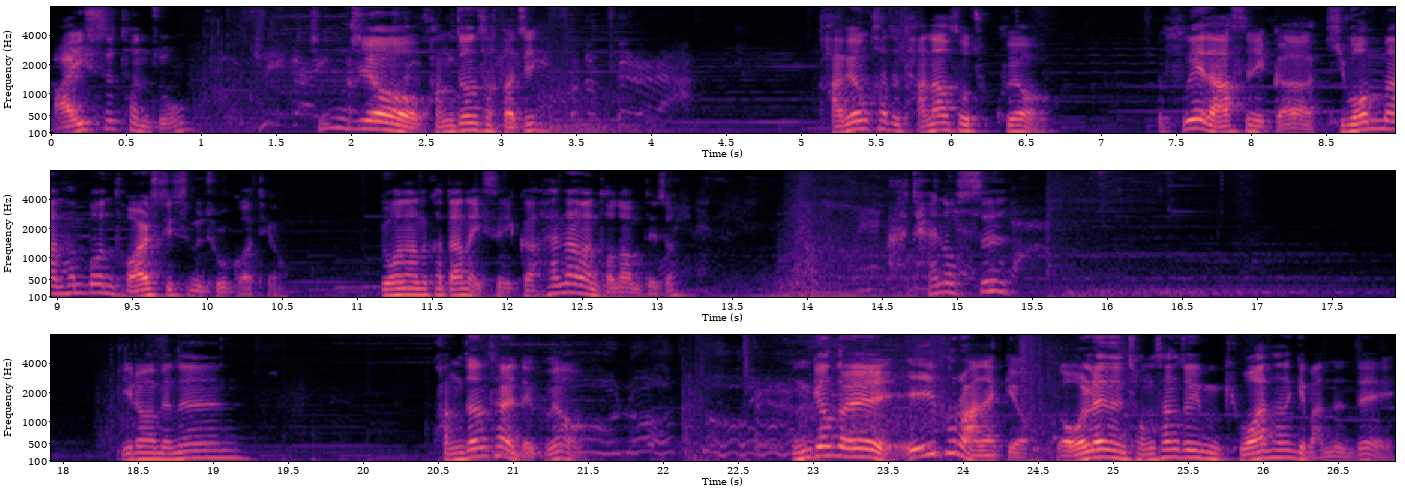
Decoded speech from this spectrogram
아이스 턴조 심지어 광전사까지 가벼운 카드 다 나와서 좋고요. 후에 나왔으니까 기원만 한 번 더 할 수 있으면 좋을 것 같아요. 기원하는 카드 하나 있으니까 하나만 더 나오면 되죠. 아, 탈노스? 이러면은 광전사를 내고요. 공격을 일부러 안 할게요. 그러니까 원래는 정상적인 교환하는 게 맞는데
